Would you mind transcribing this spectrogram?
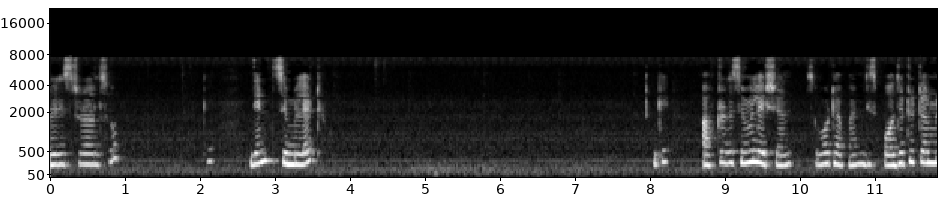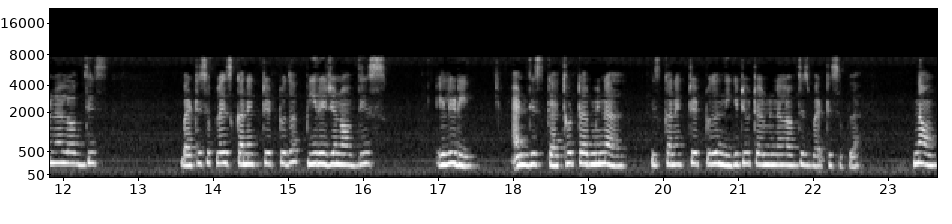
resistor also. Okay. Then simulate. Okay. After the simulation so what happened? This positive terminal of this battery supply is connected to the p region of this led and this cathode terminal is connected to the negative terminal of this battery supply. Now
